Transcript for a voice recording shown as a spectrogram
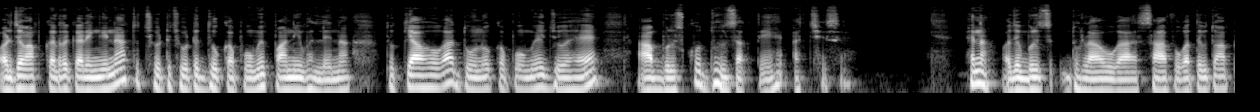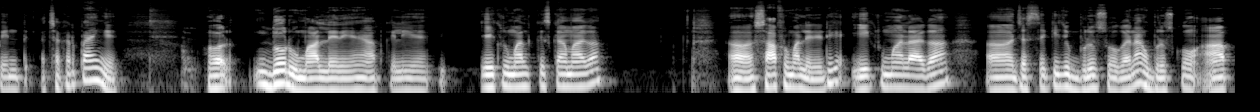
और जब आप कलर करेंगे ना तो छोटे छोटे दो कपों में पानी भर लेना। तो क्या होगा, दोनों कपों में जो है, आप ब्रश को धुल सकते हैं अच्छे से। है ना? और जब ब्रश धुला होगा, साफ़ होगा, तभी तो आप पेंट अच्छा कर पाएँगे। और दो रुमाल ले रहे हैं आपके लिए। एक रुमाल किस काम आएगा? साफ़ रुमाल लेने ठीक है? एक रुमाल आएगा जैसे कि जो ब्रश होगा ना, ब्रश को आप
